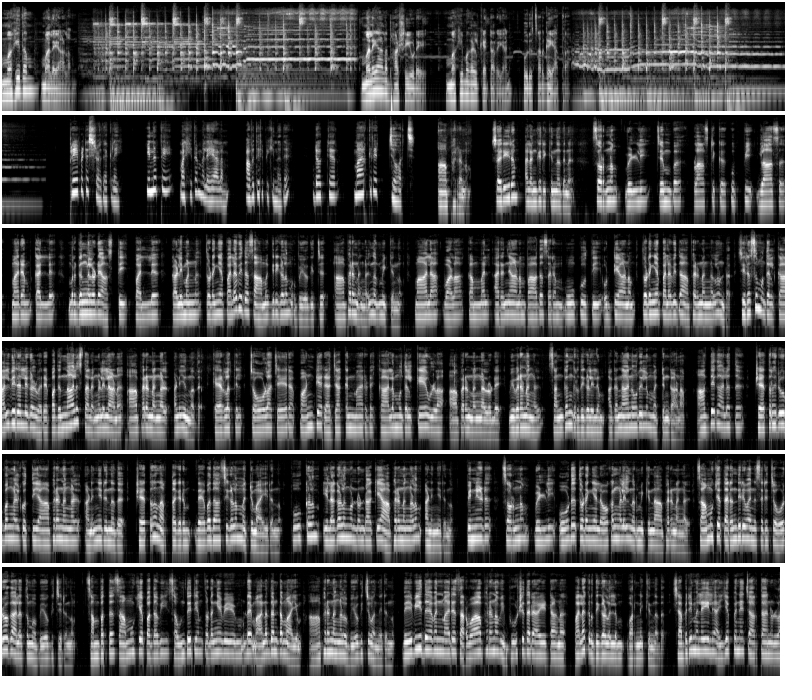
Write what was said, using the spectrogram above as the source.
മഹിതം മലയാളം. മലയാള ഭാഷയുടെ മഹിമകൾ കേട്ടറിയാൻ ഒരു സർഗയാത്ര. പ്രിയപ്പെട്ട ശ്രോതാക്കളെ ഇന്നത്തെ മഹിതം മലയാളം അവതരിപ്പിക്കുന്നത് ഡോക്ടർ മാർഗരറ്റ് ജോർജ്. ആഭരണം. ശരീരം അലങ്കരിക്കുന്നതിന് സ്വർണം വെള്ളി ചെമ്പ് പ്ലാസ്റ്റിക് കുപ്പി ഗ്ലാസ് മരം കല്ല് മൃഗങ്ങളുടെ അസ്ഥി പല്ല് കളിമണ്ണ് തുടങ്ങിയ പലവിധ സാമഗ്രികളും ഉപയോഗിച്ച് ആഭരണങ്ങൾ നിർമ്മിക്കുന്നു. മാല വള കമ്മൽ അരഞ്ഞാണം പാദസരം മൂക്കൂത്തി ഒട്ടിയാണം തുടങ്ങിയ പലവിധ ആഭരണങ്ങളുണ്ട്. ശിരസ് മുതൽ കാൽവിരലുകൾ വരെ പതിനാല് സ്ഥലങ്ങളിലാണ് ആഭരണങ്ങൾ അണിയുന്നത്. കേരളത്തിൽ ചോള ചേര പാണ്ഡ്യ രാജാക്കന്മാരുടെ കാലം മുതൽക്കേ ഉള്ള ആഭരണങ്ങളുടെ വിവരണങ്ങൾ സംഘം കൃതികളിലും അകനാനൂറിലും മറ്റും കാണാം. ആദ്യകാലത്ത് ക്ഷേത്രരൂപങ്ങൾ കൊത്തിയ ആഭരണങ്ങൾ അണിഞ്ഞിരുന്നത് ക്ഷേത്ര നർത്തകരും ദേവദാസികളും മറ്റുമായിരുന്നു. പൂക്കളും ഇലകളും കൊണ്ടുണ്ടാക്കിയ ആഭരണങ്ങളും അണിഞ്ഞിരുന്നു. പിന്നീട് സ്വർണം വെള്ളി ഓട് തുടങ്ങിയ ലോഹങ്ങളിൽ നിർമ്മിക്കുന്ന ആഭരണങ്ങൾ സാമൂഹ്യ തരംതിരിവനുസരിച്ച് ഓരോ കാലത്തും ഉപയോഗിച്ചിരുന്നു. സമ്പത്ത് സാമൂഹ്യ പദവി സൗന്ദര്യം തുടങ്ങിയവയുടെ മാനദണ്ഡമായും ആഭരണങ്ങൾ ഉപയോഗിച്ചു വന്നിരുന്നു. ദേവീദേവന്മാരെ സർവാഭരണ വിഭൂഷിതരായിട്ടാണ് പല കൃതികളിലും വർണിക്കുന്നത്. ശബരിമലയിലെ അയ്യപ്പനെ ചാർത്താനുള്ള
